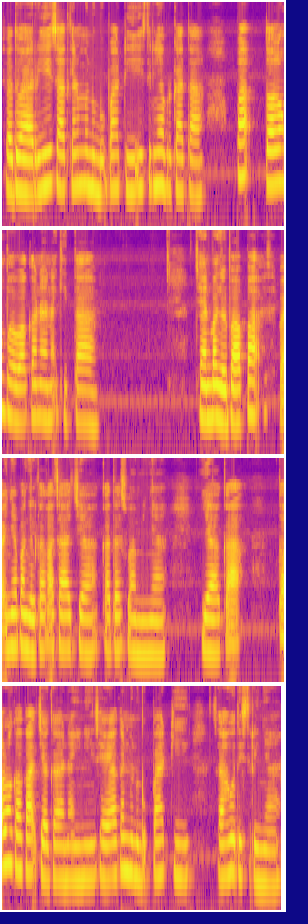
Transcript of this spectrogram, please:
Suatu hari, saat kan menumbuk padi, istrinya berkata, Pak, tolong bawakan anak kita. Jangan panggil bapak, sebaiknya panggil kakak saja, kata suaminya. Ya kak, tolong kakak jaga anak ini, saya akan menumbuk padi, sahut istrinya.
